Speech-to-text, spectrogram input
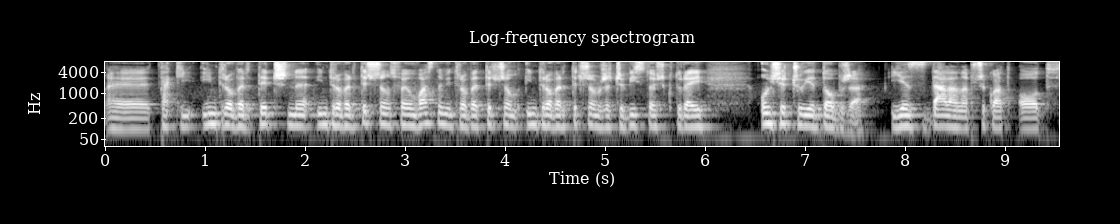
e, taki introwertyczny, introwertyczną, swoją własną introwertyczną, introwertyczną rzeczywistość, której on się czuje dobrze jest z dala na przykład od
